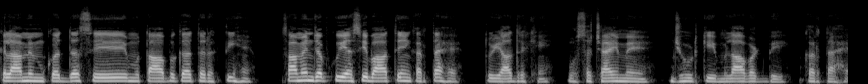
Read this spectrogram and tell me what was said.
کلام مقدس سے مطابقت رکھتی ہیں سامن جب کوئی ایسی باتیں کرتا ہے تو یاد رکھیں، وہ سچائی میں جھوٹ کی ملاوٹ بھی کرتا ہے۔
